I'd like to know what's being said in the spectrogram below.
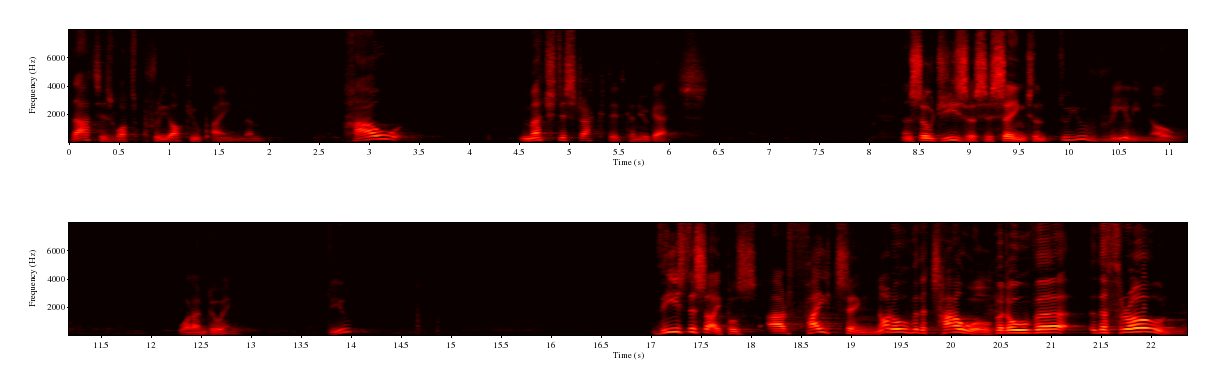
That is what's preoccupying them. How much distracted can you get? And so Jesus is saying to them, Do you really know what I'm doing? Do you? These disciples are fighting not over the towel, but over the throne.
